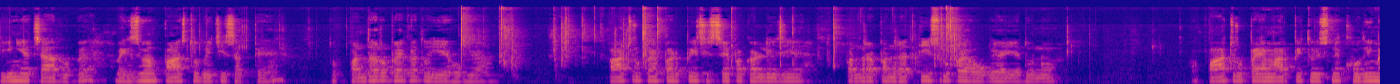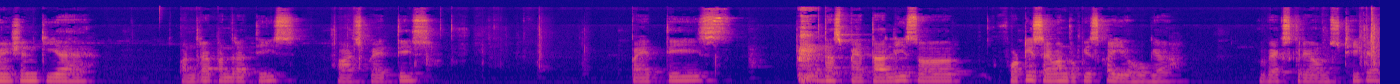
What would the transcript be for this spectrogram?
तीन या चार रुपए मैक्सिमम पाँच तो बेच ही सकते हैं। तो पंद्रह रुपए का तो ये हो गया। पाँच रुपए पर पीस इसे पकड़ लीजिए। पंद्रह पंद्रह, तीस रुपए हो गया ये दोनों। और पाँच रुपये एम तो इसने खुद ही मेंशन किया है। पंद्रह पंद्रह, तीस, पाँच, पैंतीस पैंतीस दस पैंतालीस और फोर्टी सेवन रुपीज़ का ये हो गया वैक्स क्रेयॉन्स, ठीक है?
